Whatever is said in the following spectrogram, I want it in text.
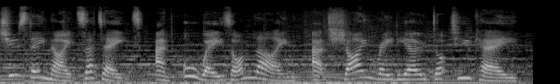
Tuesday nights at 8 and always online at shineradio.uk.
